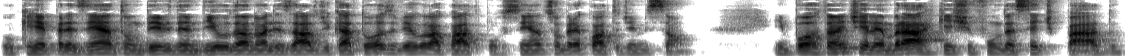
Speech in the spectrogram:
o que representa um dividend yield anualizado de 14,4% sobre a cota de emissão. Importante lembrar que este fundo é setipado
